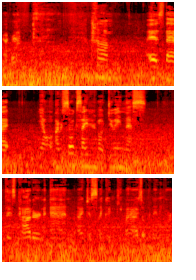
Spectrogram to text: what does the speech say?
background. um, is that you know I was so excited about doing this this pattern and I just I couldn't keep my eyes open anymore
